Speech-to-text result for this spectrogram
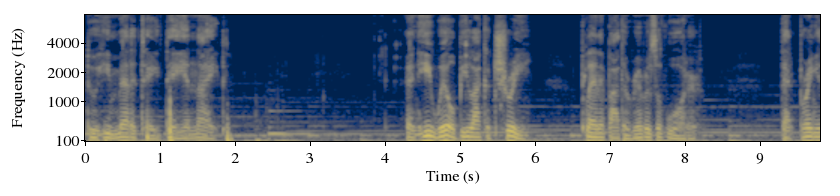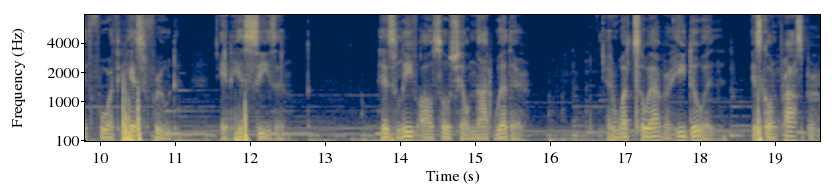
do he meditate day and night. And he will be like a tree planted by the rivers of water, that bringeth forth his fruit in his season. His leaf also shall not wither, and whatsoever he doeth is going to prosper.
